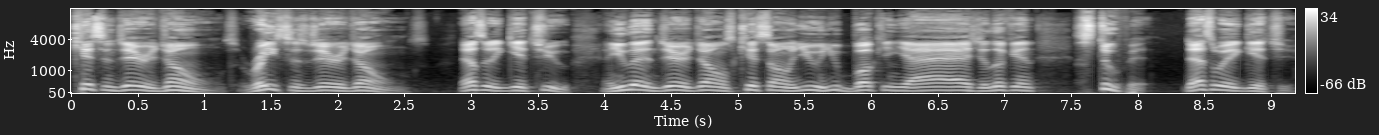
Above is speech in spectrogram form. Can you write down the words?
Kissing Jerry Jones, racist Jerry Jones. That's what it gets you. And you letting Jerry Jones kiss on you and you bucking your ass, you're looking stupid. That's what it gets you.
